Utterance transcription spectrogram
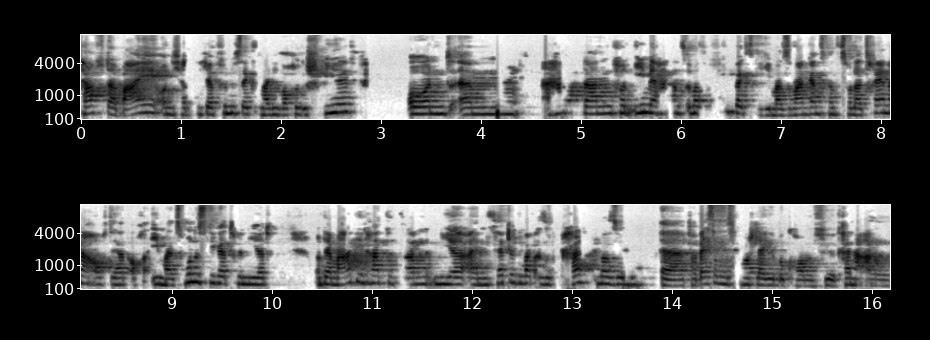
tough dabei und ich habe mich ja fünf, sechs Mal die Woche gespielt und ähm, habe dann von ihm, er hat uns immer so Feedbacks gegeben, also war ein ganz, ganz toller Trainer auch, der hat auch ehemals Bundesliga trainiert. Und der Martin hat dann mir einen Zettel gemacht, also krass immer so äh, Verbesserungsvorschläge bekommen für, keine Ahnung,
